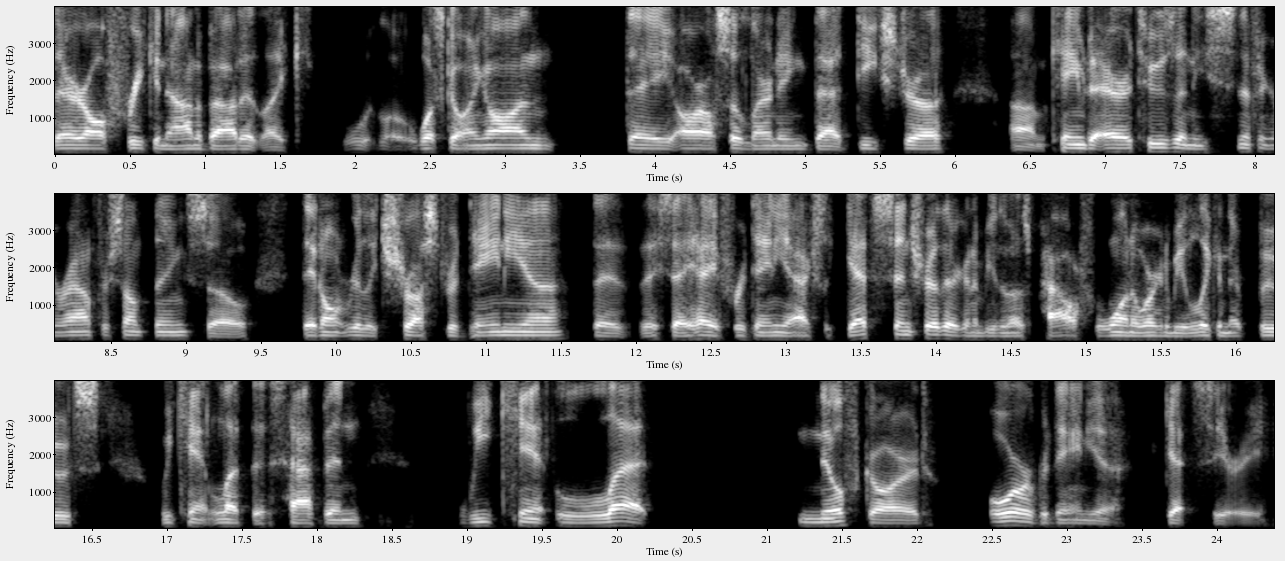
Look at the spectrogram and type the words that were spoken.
They're all freaking out about it, like w- what's going on. They are also learning that Dijkstra um, came to Aretuza and he's sniffing around for something. So they don't really trust Redania. They, they say, hey, if Redania actually gets Cintra, they're going to be the most powerful one and we're going to be licking their boots. We can't let this happen. We can't let Nilfgaard or Redania get Ciri.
